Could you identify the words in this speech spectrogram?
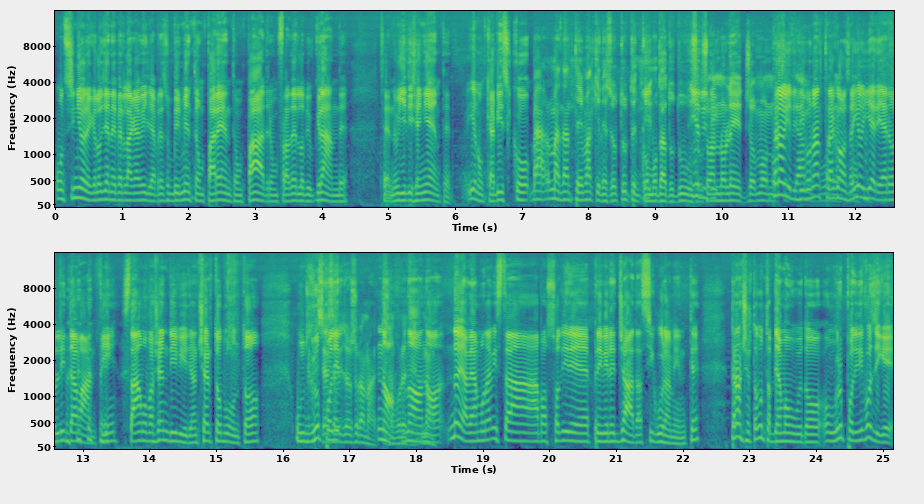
un signore che lo tiene per la caviglia, presumibilmente un parente, un padre, un fratello più grande. Cioè, non gli dice niente. Io non capisco. Ma ormai tante macchine sono tutte in comodato Io d'uso, sono a noleggio. Però io ti dico un'altra pure- cosa. Io ieri ero lì davanti, stavamo facendo i video. A un certo punto, un gruppo Sei di. sulla macchina No, te? no, no, noi avevamo una vista, posso dire, privilegiata, sicuramente. Però a un certo punto abbiamo avuto un gruppo di tifosi che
